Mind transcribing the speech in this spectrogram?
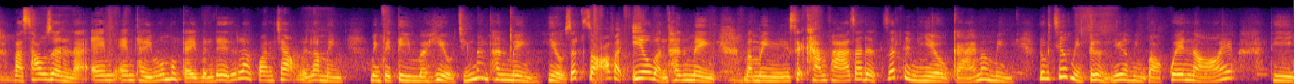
ừ. và sau dần là em em thấy một cái vấn đề rất là quan trọng đấy là mình mình phải tìm và hiểu chính bản thân mình hiểu rất rõ và yêu bản thân mình ừ. mà mình sẽ khám phá ra được rất là nhiều cái mà mình lúc trước mình tưởng như là mình bỏ quên nó ấy. thì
